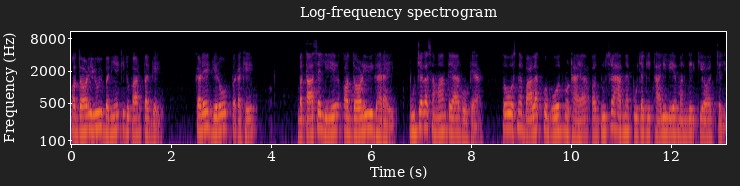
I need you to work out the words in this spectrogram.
और दौड़ी हुई बनिए की दुकान पर गई। कड़े गिरो रखे। बतासे लिए और दौड़ी हुई घर आई। पूजा का सामान तैयार हो गया तो उसने बालक को गोद में उठाया और दूसरे हाथ में पूजा की थाली लिए मंदिर की ओर चली।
